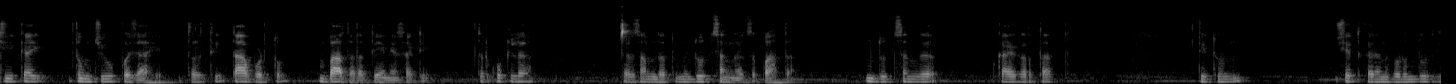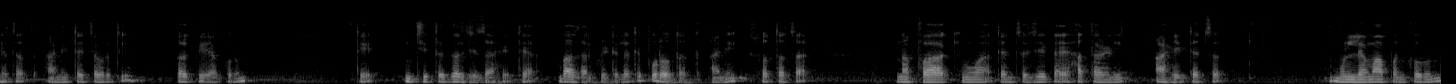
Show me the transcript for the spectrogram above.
जी काही तुमची उपज आहे तर ती ताबडतोब बाजारात येण्यासाठी. तर कुठलं? तर समजा तुम्ही दूध संघाचं पाहता. दूध संघ काय करतात? तिथून शेतकऱ्यांकडून दूध घेतात आणि त्याच्यावरती प्रक्रिया करून ते जिथं गरजेचं आहे त्या बाजारपेठेला ते पुरवतात आणि स्वतःचा नफा किंवा त्यांचं जे काही हाताळणी आहे त्याचं मूल्यमापन करून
